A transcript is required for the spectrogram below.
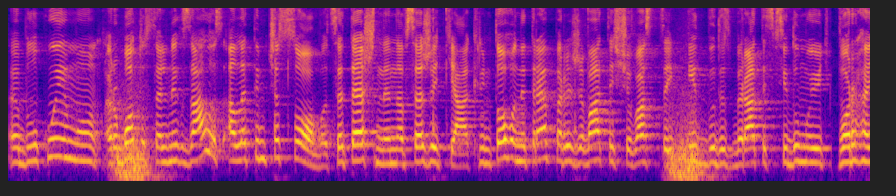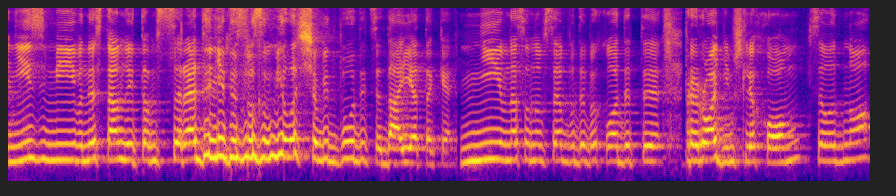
е, блокуємо роботу сальних залоз, але тимчасово. Це теж не на все життя. Крім того, не треба переживати, що у вас цей піт буде збиратись. Всі думають в організмі, вони стануть там всередині, не зрозуміло, що відбудеться. Да, є таке. Ні, в нас воно все буде виходити природнім шляхом. Все одно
